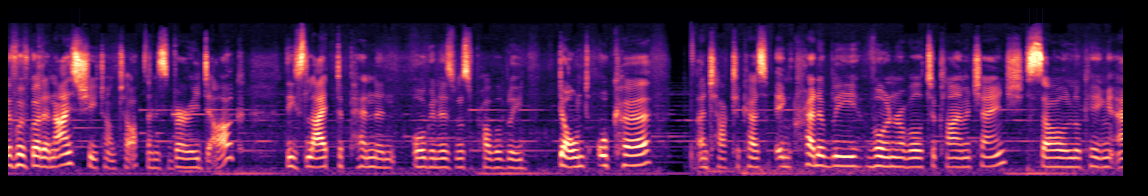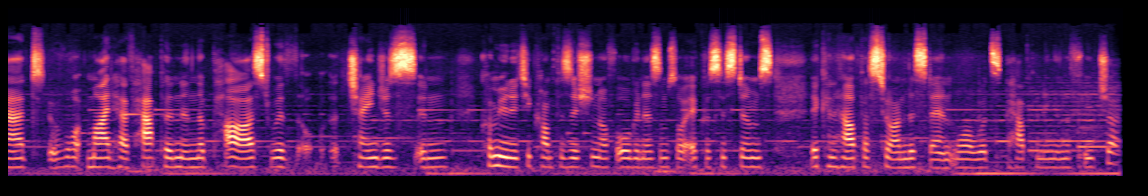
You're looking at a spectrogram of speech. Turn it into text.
If we've got an ice sheet on top, then it's very dark. These light-dependent organisms probably don't occur. Antarctica is incredibly vulnerable to climate change. So looking at what might have happened in the past with uh, changes in community composition of organisms or ecosystems, it can help us to understand more what's happening in the future.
